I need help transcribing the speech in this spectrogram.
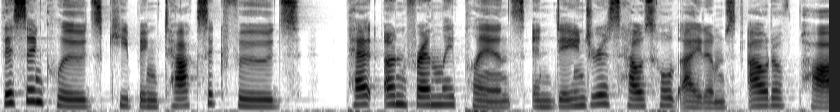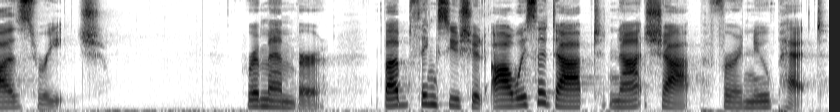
This includes keeping toxic foods, pet unfriendly plants, and dangerous household items out of paw's reach. Remember, Bub thinks you should always adopt, not shop, for a new pet.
